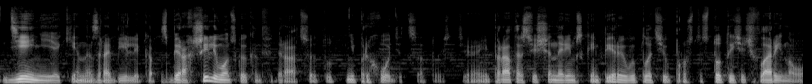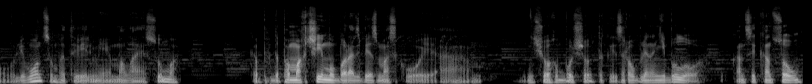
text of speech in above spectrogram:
дзеянні якія яны зрабілі каб зберагчы лівонскую канфедэрацыю тут не прыходзіцца то есть імператор священной рымскай імперыі выплаціў просто 100 тысяч фларынаў лівонцам гэта вельмі малая сума каб дапамагчы ему барацьбе з Масквой а нічога большего так і зроблена не было. У канцы канцоў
